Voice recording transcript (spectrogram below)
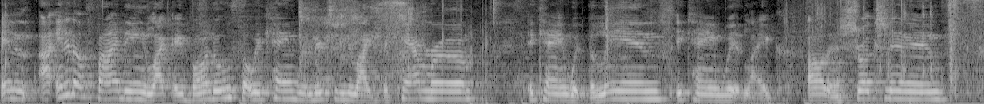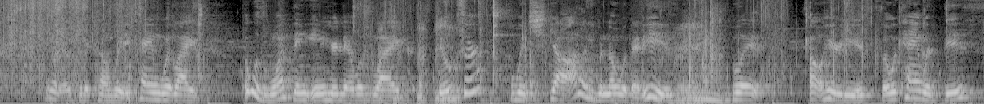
and I ended up finding like a bundle. So it came with literally like the camera. It came with the lens. It came with like all the instructions. What else did it come with? It came with like, it was one thing in here that was like a filter, which y'all, I don't even know what that is. But, oh, here it is. So it came with this.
